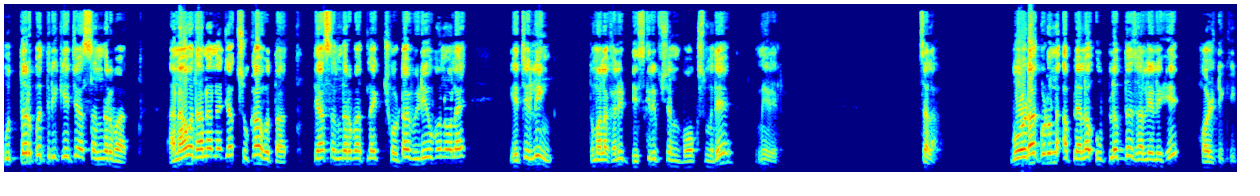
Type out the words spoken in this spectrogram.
उत्तर पत्रिकेच्या संदर्भात अनावधानानं ज्या चुका होतात त्या संदर्भातला एक छोटा व्हिडिओ बनवलाय. याचे लिंक तुम्हाला खाली डिस्क्रिप्शन बॉक्समध्ये मिळेल. चला. बोर्डाकडून आपल्याला उपलब्ध झालेले हे हॉल तिकीट.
